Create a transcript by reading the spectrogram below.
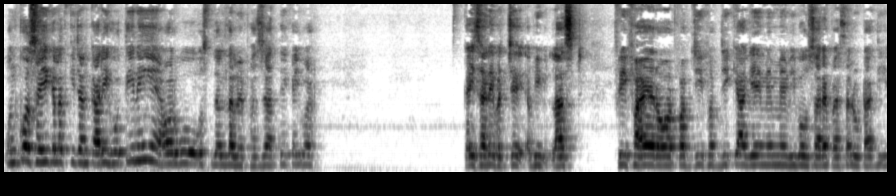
उनको सही गलत की जानकारी होती नहीं है और वो उस दलदल में फंस जाते हैं कई बार। कई सारे बच्चे अभी लास्ट फ्री फायर और पबजी पबजी क्या गेम में भी बहुत सारे पैसा लुटा दिए।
